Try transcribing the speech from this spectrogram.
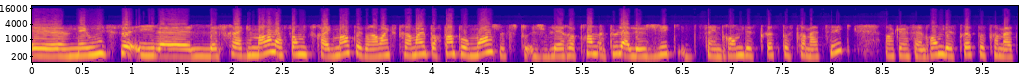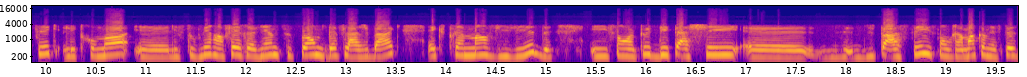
Euh, mais oui, ça, et le, fragment, la forme du fragment, c'est vraiment extrêmement important pour moi. Je, je, voulais reprendre un peu la logique du syndrome de stress post-traumatique. Donc, un syndrome de stress post-traumatique, les traumas, euh, les souvenirs, en fait, reviennent sous forme de flashbacks extrêmement vivides et ils sont un peu détachés euh, du, passé. Ils sont vraiment comme une espèce...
